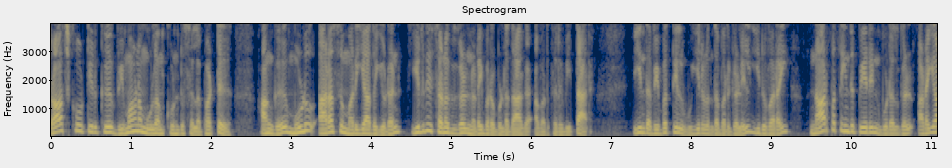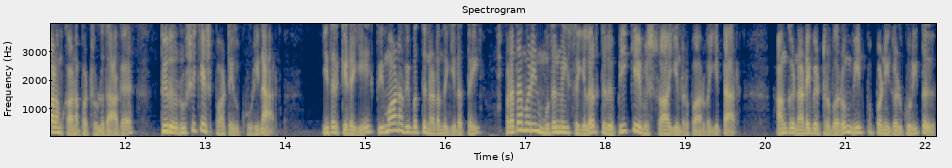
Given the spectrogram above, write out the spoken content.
ராஜ்கோட்டிற்கு விமானம் மூலம் கொண்டு செல்லப்பட்டு அங்கு முழு அரசு மரியாதையுடன் இறுதி சடங்குகள் நடைபெறவுள்ளதாக அவர் தெரிவித்தார். இந்த விபத்தில் உயிரிழந்தவர்களில் இதுவரை நாற்பத்தைந்து பேரின் உடல்கள் அடையாளம் காணப்பட்டுள்ளதாக திரு ருஷிகேஷ் பாட்டீல் கூறினார். இதற்கிடையே விமான விபத்து நடந்த இடத்தை பிரதமரின் முதன்மை செயலர் திரு பி கே மிஸ்ரா இன்று பார்வையிட்டார். அங்கு நடைபெற்று வரும் மீட்புப் பணிகள் குறித்து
